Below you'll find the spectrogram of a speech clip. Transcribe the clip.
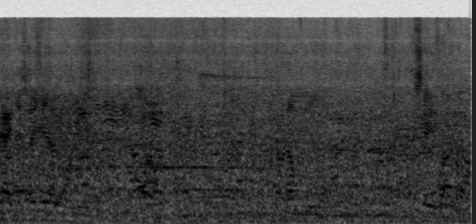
Saya ingin saya alami. Alhamdulillah. Saya ingin.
